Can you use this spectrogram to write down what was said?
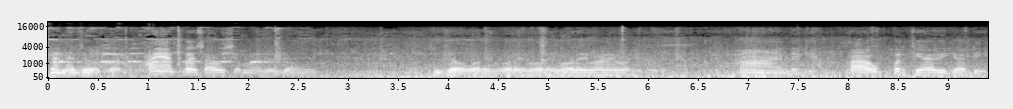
છે ને જો અહીંયા જ બસ આવશે મારે જો જો વળે વળે વળે વળે વળે વળે. હા, એટલે કે, આ ઉપરથી આવી ગાડી.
